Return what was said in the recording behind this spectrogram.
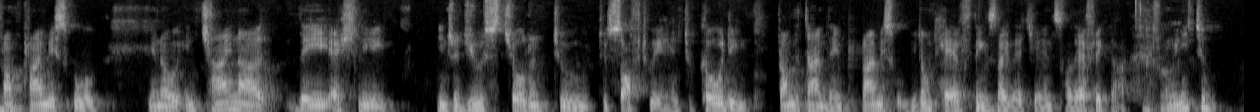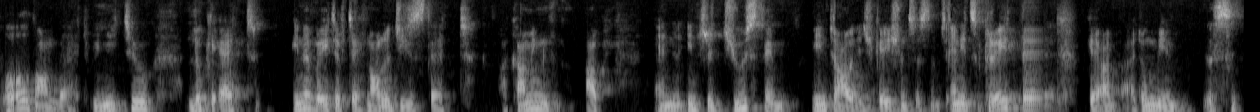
from mm-hmm. primary school. You know, in China, they actually introduce children to, to software and to coding from the time they're in primary school. We don't have things like that here in South Africa. Right. we need to build on that. We need to look at innovative technologies that are coming up and introduce them into our education systems. And it's great that, okay, I, I don't mean this,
